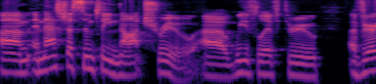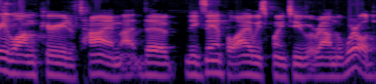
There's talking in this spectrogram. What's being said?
Um, and that's just simply not true. Uh, we've lived through a very long period of time. Uh, the, the example I always point to around the world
